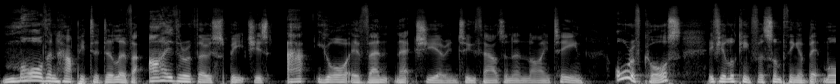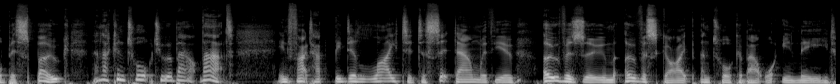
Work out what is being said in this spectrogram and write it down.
More than happy to deliver either of those speeches at your event next year in 2019. Or, of course, if you're looking for something a bit more bespoke, then I can talk to you about that. In fact, I'd be delighted to sit down with you over Zoom, over Skype, and talk about what you need.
